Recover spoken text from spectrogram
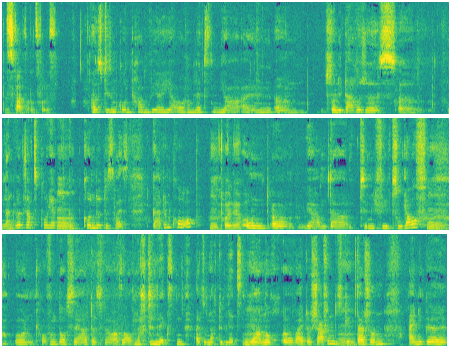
dass es verantwortungsvoll ist. Aus diesem Grund haben wir hier auch im letzten Jahr ein ähm, solidarisches äh, Landwirtschaftsprojekt mhm. gegründet, das heißt die Garden Coop. Hm, toll, ja. Und äh, wir haben da ziemlich viel Zulauf hm. und hoffen doch sehr, dass wir also auch nach dem nächsten, also nach dem letzten hm. Jahr noch äh, weiter schaffen. Es hm. gibt da schon einige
